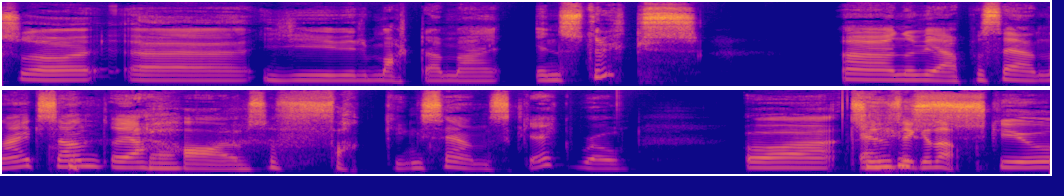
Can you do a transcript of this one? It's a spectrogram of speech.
Så eh, gir Martha meg instruks eh, Når vi er på scenen, ikke sant? Og jeg har jo så fucking sceneskrekk, bro Og jeg husker ikke, jo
